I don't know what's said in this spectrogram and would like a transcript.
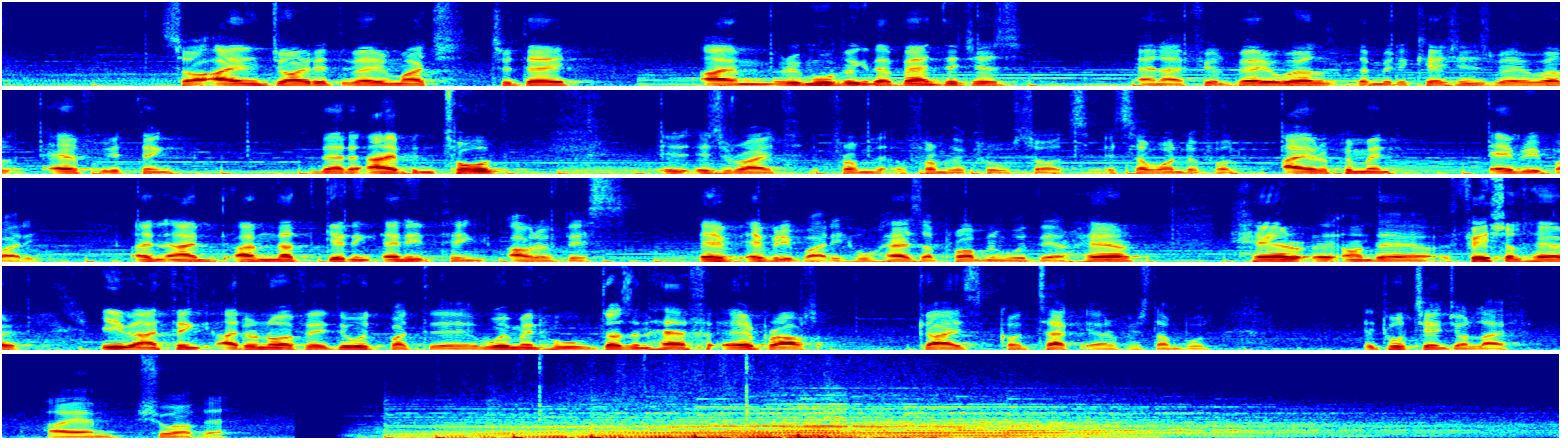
So I enjoyed it very much. Today, I'm removing the bandages, and I feel very well. The medication is very well. Everything that I've been told is, is right from the, from the crew. So it's, it's a wonderful. I recommend everybody, and I'm, I'm not getting anything out of this everybody who has a problem with their hair, hair uh, on the facial hair, even I think, I don't know if they do it, but uh, women who doesn't have eyebrows, guys, contact Hair of Istanbul. It will change your life. I am sure of that.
